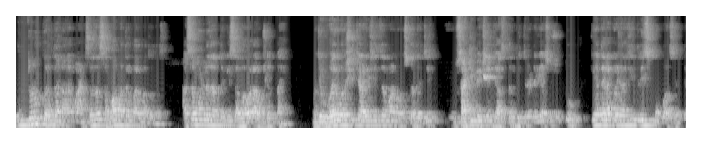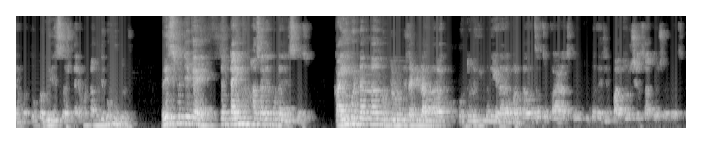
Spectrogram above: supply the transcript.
गुंतवणूक करताना माणसाचा स्वभाव मात्र फार महत्त्वाचा असतो. असं म्हणलं जातं की स्वभावाला औषध नाही. म्हणजे वय वर्ष चाळीशीचा माणूस कदाचित साठीपेक्षा जास्त भित्रटही असू शकतो. किंवा त्याला कशाची रिस्क नको असेल त्यामुळे तो कमी रिस्क असणाऱ्या फंडामध्ये पण गुंतवणूक रिस्क म्हणजे काय? तर टाइम हा सगळ्यात मोठा रिस्क असतो. काही फंडांना गुंतवणुकीसाठी लागणारा गुंतवणुकीमध्ये येणारा परतावाचा जो काळ असतो तो कदाचित पाच वर्ष सात वर्षाचा असतो.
